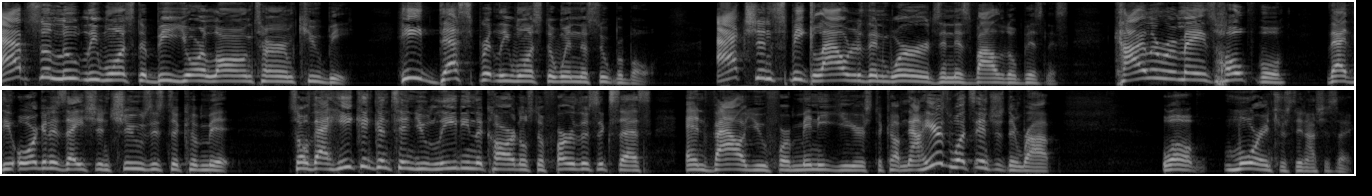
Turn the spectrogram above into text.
absolutely wants to be your long-term QB. He desperately wants to win the Super Bowl. Actions speak louder than words in this volatile business. Kyler remains hopeful that the organization chooses to commit so that he can continue leading the Cardinals to further success and value for many years to come. Now, here's what's interesting, Rob. Well, more interesting, I should say.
